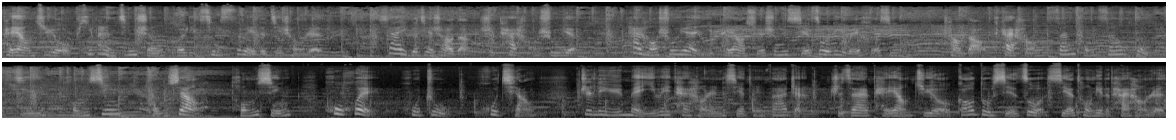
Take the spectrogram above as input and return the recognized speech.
培养具有批判精神和理性思维的继承人。下一个介绍的是太行书院。太行书院以培养学生协作力为核心，倡导太行三同三互，即同心、同向、同行、互惠、互助、互强。致力于每一位太行人的协同发展，旨在培养具有高度协作协同力的太行人。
